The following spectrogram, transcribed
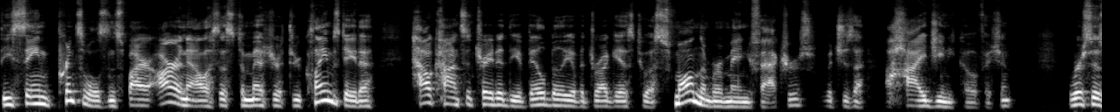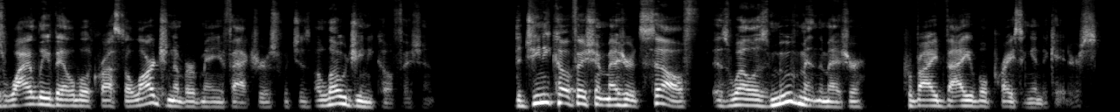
These same principles inspire our analysis to measure through claims data how concentrated the availability of a drug is to a small number of manufacturers, which is a, a high Gini coefficient, versus widely available across a large number of manufacturers, which is a low Gini coefficient. The Gini coefficient measure itself, as well as movement in the measure, provide valuable pricing indicators.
